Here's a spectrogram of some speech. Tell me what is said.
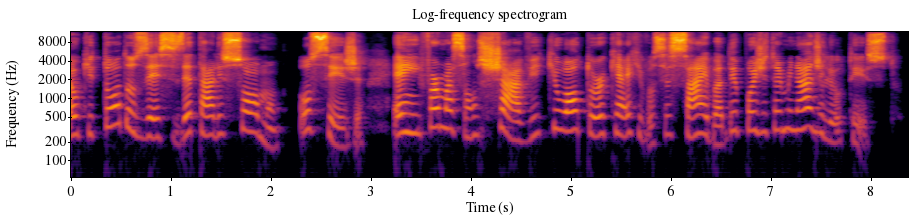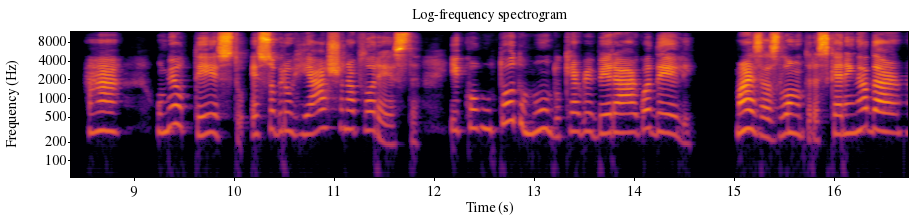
é o que todos esses detalhes somam, ou seja, é a informação-chave que o autor quer que você saiba depois de terminar de ler o texto. Ah, o meu texto é sobre o riacho na floresta e como todo mundo quer beber a água dele, mas as lontras querem nadar,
